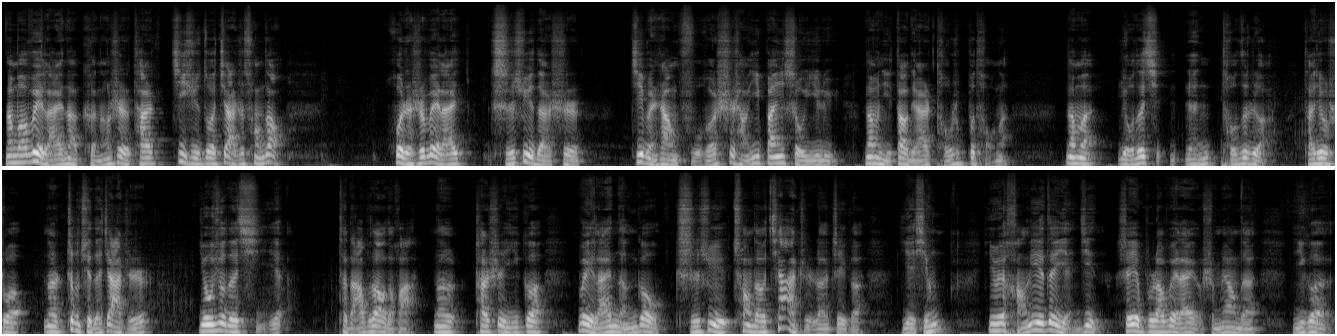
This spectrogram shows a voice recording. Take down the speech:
那么未来呢？可能是它继续做价值创造，或者是未来持续的是基本上符合市场一般收益率。那么你到底还是投是不投呢？那么有的企人投资者他就说，那正确的价值、优秀的企业，它达不到的话，那它是一个未来能够持续创造价值的这个也行，因为行业在演进，谁也不知道未来有什么样的一个。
